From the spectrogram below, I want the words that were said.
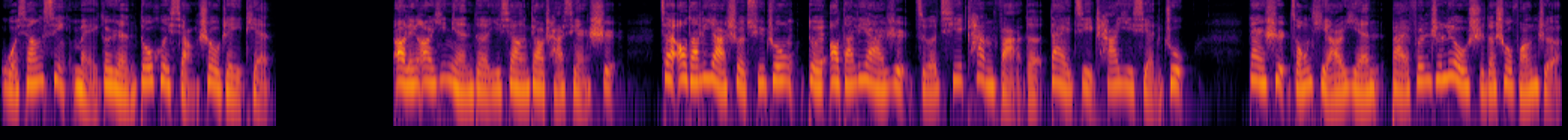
我相信每个人都会享受这一天。二零二一年的一项调查显示，在澳大利亚社区中，对澳大利亚日择期看法的代际差异显著，但是总体而言，百分之六十的受访者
